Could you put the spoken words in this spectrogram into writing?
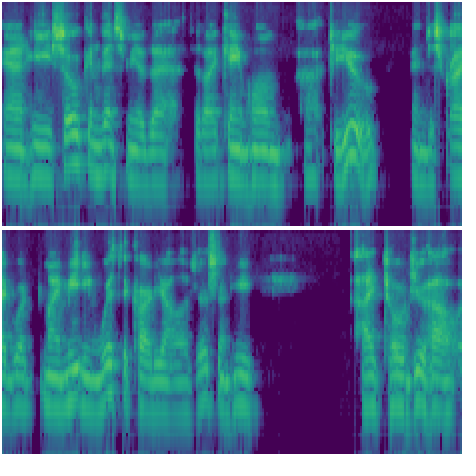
And he so convinced me of that that I came home uh, to you and described what my meeting with the cardiologist. And he, I told you how,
